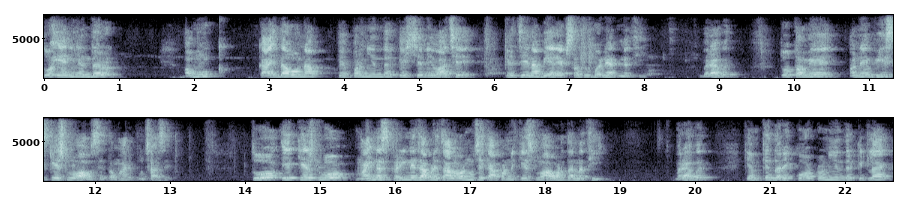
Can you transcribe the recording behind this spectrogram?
તો એની અંદર અમુક કાયદાઓના પેપરની અંદર ક્વેશ્ચન એવા છે કે જેના બેરેક્સ હજુ બન્યા જ નથી. બરાબર? તો તમે અને વીસ કેસ લો આવશે તમારે પૂછાશે. તો એ કેસ લો માઇનસ કરીને જ આપણે ચાલવાનું છે કે આપણને કેસ લો આવડતા નથી. બરાબર? કેમ કે દરેક કોર્ટોની અંદર કેટલાક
